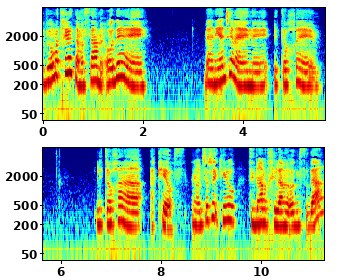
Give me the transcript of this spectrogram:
והוא מתחיל את המסע המאוד אה, מעניין שלהן אה, לתוך, אה, לתוך הכאוס. אני מרגישה שכאילו סדרה מתחילה מאוד מסודר.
